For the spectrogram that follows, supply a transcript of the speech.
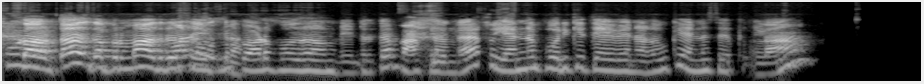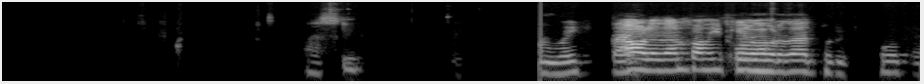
சூடாகட்டும் அதுக்கப்புறமா அதிரசம் எப்படி. போட போறோம் அப்படின்றத பாக்கலாங்க இப்ப எண்ணெய் பொரிக்க தேவையான அளவுக்கு எண்ணெய் சேர்த்துக்கலாம் வை. அவ்வளவுதான் இப்போ. போட்டு.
